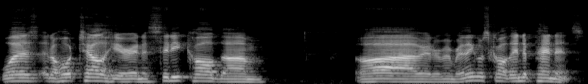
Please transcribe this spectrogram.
was at a hotel here in a city called um, oh, I remember. I think it was called Independence.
